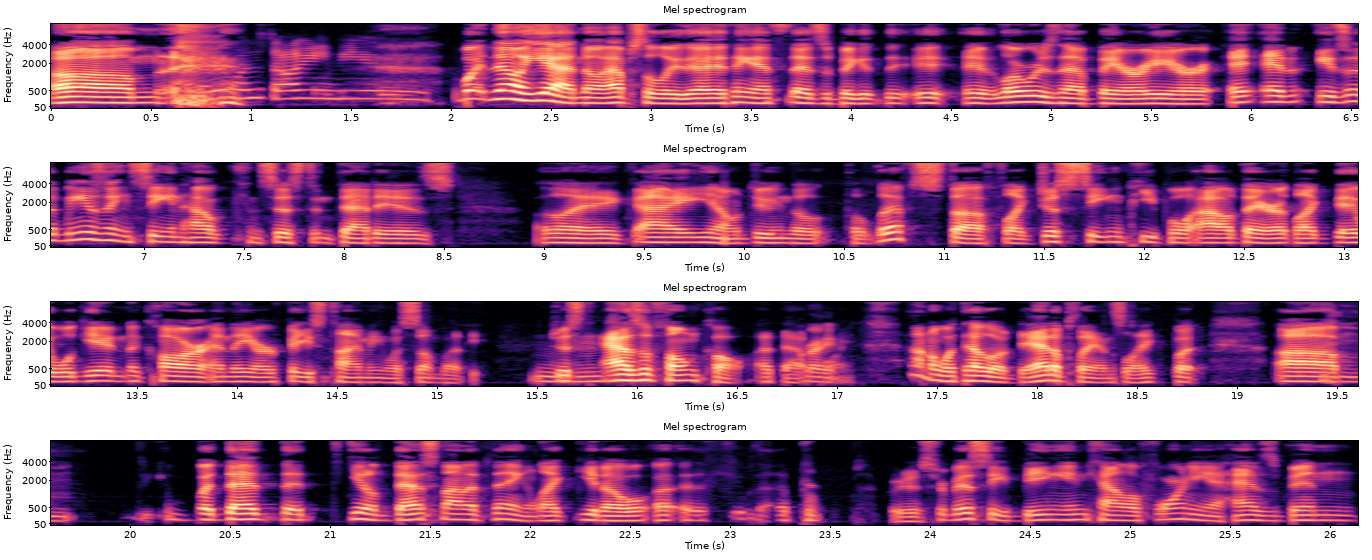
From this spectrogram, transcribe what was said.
Um, Everyone's talking to you. But no, yeah, no, absolutely. I think that's that's a big. It, it lowers that barrier, and, and it's amazing seeing how consistent that is. Like I, you know, doing the the Lyft stuff, like just seeing people out there, like they will get in the car and they are FaceTiming with somebody, just Mhm. as a phone call at that Right. point. I don't know what the hell their data plan's like, but um, but that that you know that's not a thing. Like you know, uh, uh, producer Missy being in California has been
